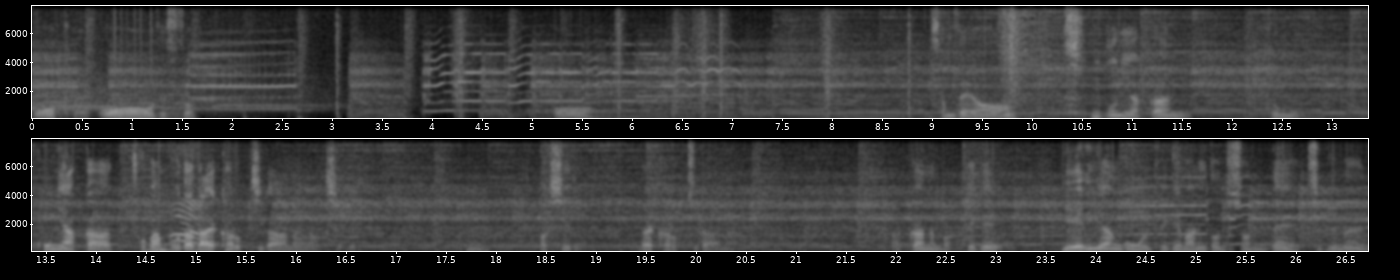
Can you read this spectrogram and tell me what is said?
오케이. 오, 됐어. 오. 3대 0. 이분이 약간 좀 공이 아까 초반보다 날카롭지가 않아요, 지금. 음, 확실히 날카롭지가 않아. 아까는 막 되게 예리한 공을 되게 많이 던지셨는데 지금은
